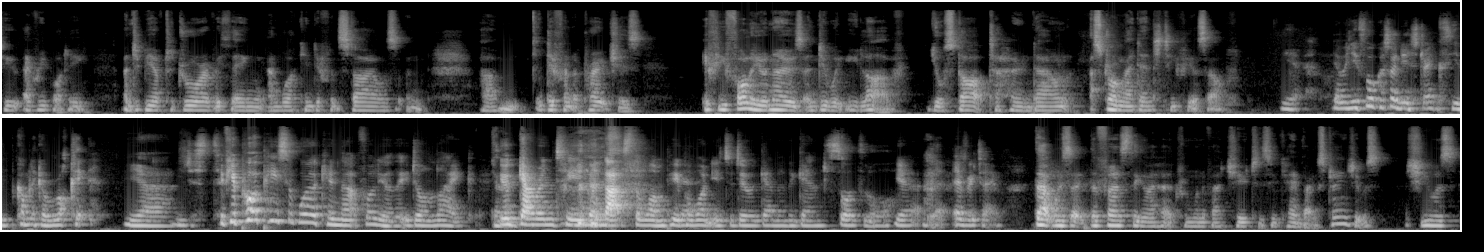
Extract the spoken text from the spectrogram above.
to everybody and to be able to draw everything and work in different styles and um, different approaches. If you follow your nose and do what you love, you'll start to hone down a strong identity for yourself. Yeah. Yeah, when you focus on your strengths, you become like a rocket. Yeah. You just If you put a piece of work in that folio that you don't like, Yeah. you're guaranteed that that's the one people Yeah. want you to do again and again. sod's law. Yeah. Yeah, every time. That was uh, the first thing I heard from one of our tutors who came back. Strange, it was she was.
